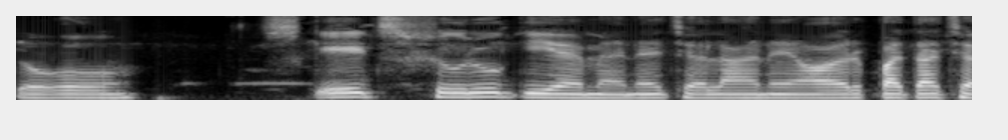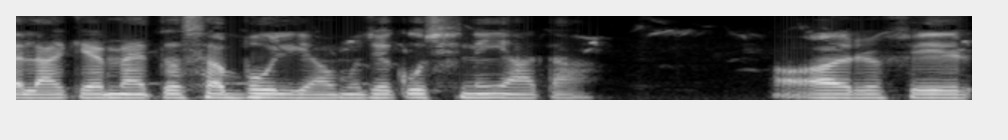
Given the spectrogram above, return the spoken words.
तो स्केट्स शुरू किए मैंने चलाने और पता चला कि मैं तो सब भूल गया मुझे कुछ नहीं आता। और फिर,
